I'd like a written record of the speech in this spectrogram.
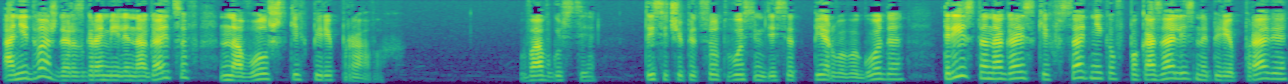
Они дважды разгромили нагайцев на Волжских переправах. В августе 1581 года 300 нагайских всадников показались на переправе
